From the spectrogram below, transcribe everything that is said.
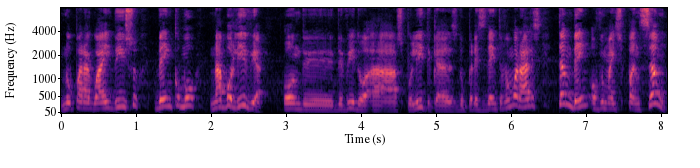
no Paraguai disso, bem como na Bolívia, onde, devido às políticas do presidente Evo Morales, também houve uma expansão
